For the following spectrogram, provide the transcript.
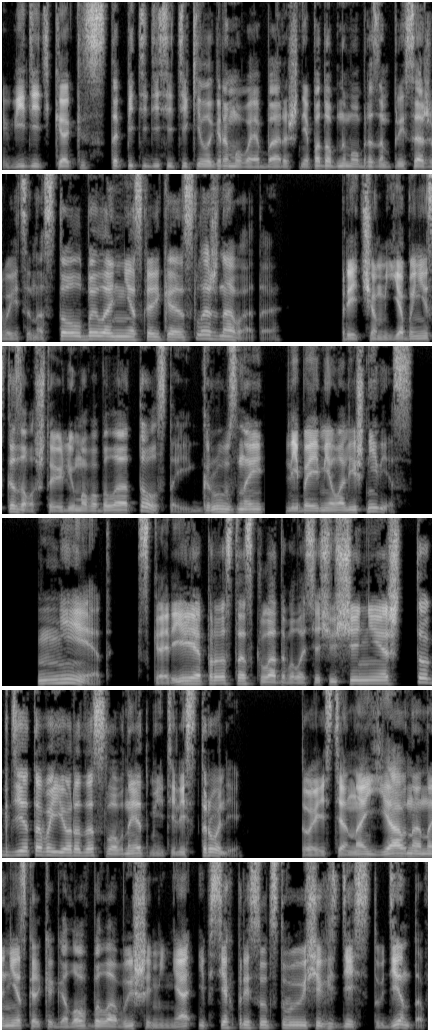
Видеть, как 150-килограммовая барышня подобным образом присаживается на стол, было несколько сложновато. Причем я бы не сказал, что Илюмова была толстой, грузной, либо имела лишний вес. Нет, Скорее, просто складывалось ощущение, что где-то в ее родословной отметились тролли. То есть она явно на несколько голов была выше меня и всех присутствующих здесь студентов,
